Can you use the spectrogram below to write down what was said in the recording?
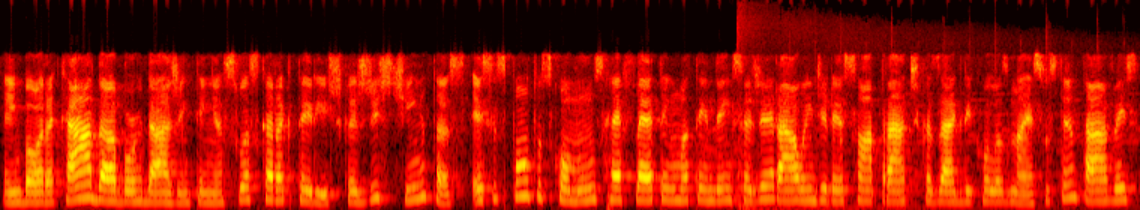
Embora cada abordagem tenha suas características distintas, esses pontos comuns refletem uma tendência geral em direção a práticas agrícolas mais sustentáveis,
